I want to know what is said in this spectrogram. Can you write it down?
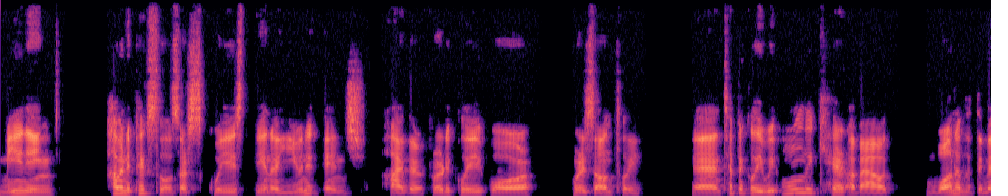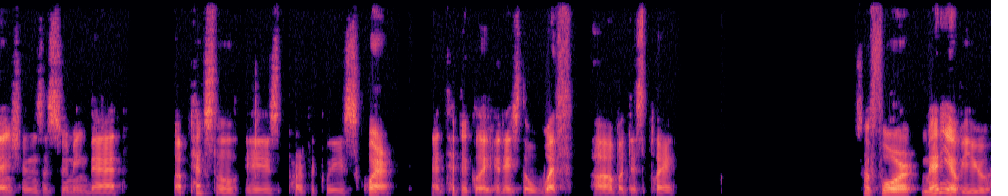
meaning how many pixels are squeezed in a unit inch, either vertically or horizontally. And typically, we only care about one of the dimensions, assuming that a pixel is perfectly square. And typically, it is the width of a display. So for many of you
